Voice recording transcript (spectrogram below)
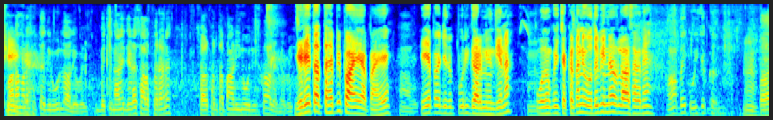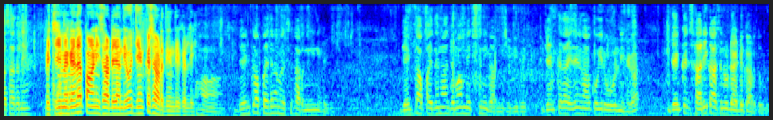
ਠੀਕ ਮਾੜਾ ਮਾੜਾ ਸਿੱਟਾ ਜ਼ਰੂਰ ਲਾ ਲਿਓ ਬਈ। ਵਿੱਚ ਨਾਲੇ ਜਿਹੜਾ ਸਲਫਰ ਆ ਨਾ ਸਲਫਰ ਤਾਂ ਪਾਣੀ ਨੂੰ ਉਹਦੀ ਸੁਕਾ ਲੈਂਦਾ ਬਈ। ਜਿਹੜੇ ਤੱਤ ਹੈਪੀ ਪਾਏ ਆਪਾਂ ਇਹ। ਹਾਂ ਬਈ। ਇਹ ਆਪਾਂ ਜਦੋਂ ਪੂਰੀ ਗਰਮੀ ਹੁੰਦੀ ਹੈ ਨਾ ਉਦੋਂ ਕੋਈ ਚੱਕਰ ਤਾਂ ਨਹੀਂ ਉਦੋਂ ਵੀ ਇਹਨਾਂ ਨੂੰ ਲਾ ਸਕਦੇ ਆ ਹਾਂ ਬਈ ਕੋਈ ਚੱਕਰ ਨਹੀਂ। ਹੂੰ। ਪਾ ਸਕਦੇ ਆ ਵਿੱਚ ਜਿਵੇਂ ਕਹਿੰਦਾ ਪਾਣੀ ਛੱਡ ਜਾਂਦੀ ਉਹ ਜਿੰਕ ਛੱਡਦੀ ਹੁੰਦੀ ਇਕੱਲੀ। ਹਾਂ ਜਿੰਕ ਆਪਾਂ ਇਹਦੇ ਨਾਲ ਮਿਕਸ ਕਰਨੀ ਹੀ ਨਹੀਂ ਹੈਗੀ। ਜਿੰਕ ਆਪਾਂ ਇਹਦੇ ਨਾਲ ਜਮਾ ਮਿਕਸ ਨਹੀਂ ਕਰਨੀ ਹੈਗੀ ਬਈ। ਜਿੰਕ ਦਾ ਇਹਦੇ ਨਾਲ ਕੋਈ ਰੋਲ ਨਹੀਂ ਹੈਗਾ। ਜਿੰਕ ਸਾਰੀ ਘਾਸ ਨੂੰ ਡੈੱਡ ਕਰ ਦੂਗੀ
